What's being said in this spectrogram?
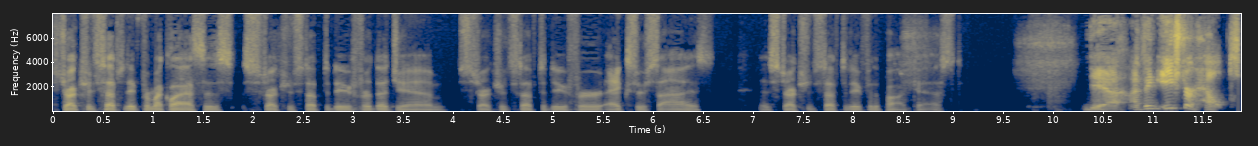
structured stuff to do for my classes, structured stuff to do for the gym, structured stuff to do for exercise, and structured stuff to do for the podcast. Yeah, I think Easter helped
